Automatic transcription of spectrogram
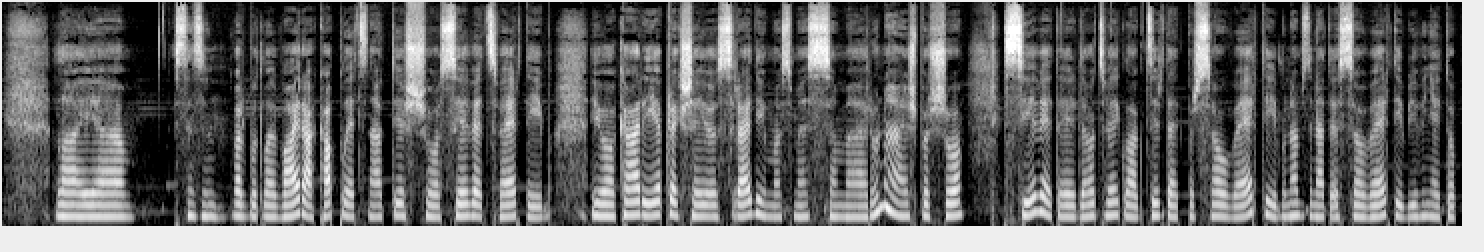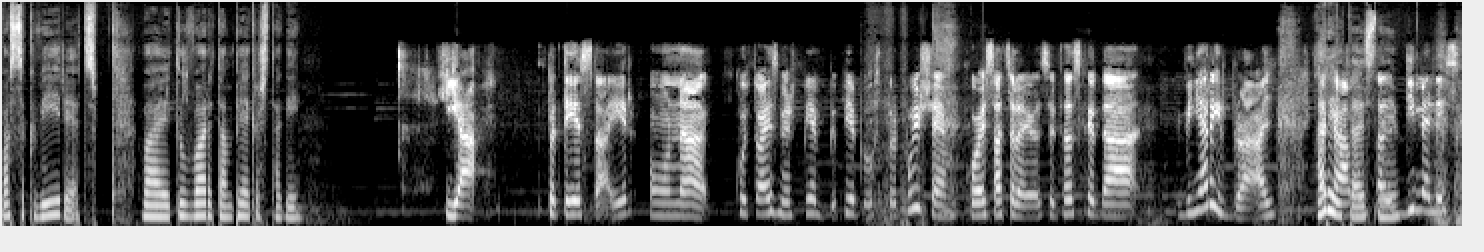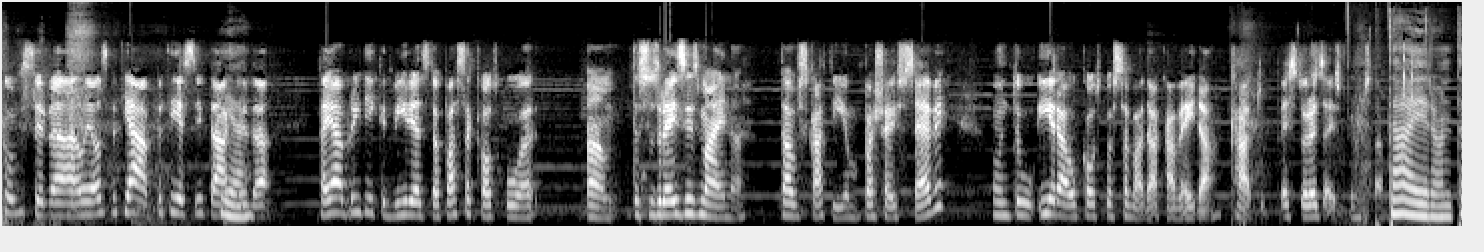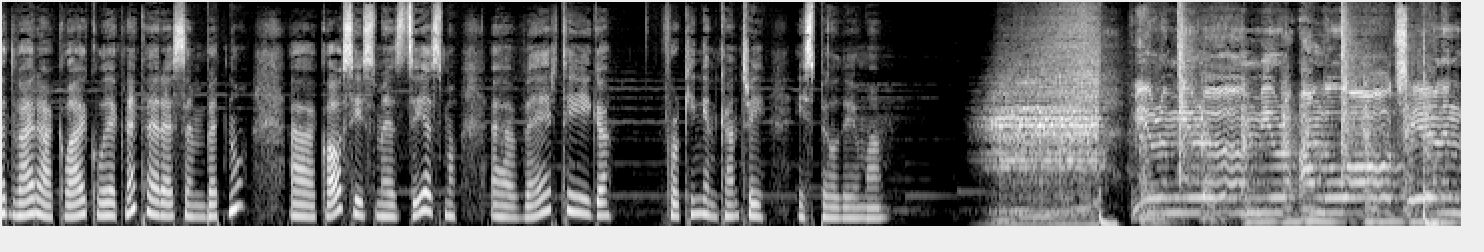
lai uh, es nezinu, varbūt lai vairāk apliecinātu tieši šo sievietes vērtību, jo kā arī iepriekšējos raidījumos mēs esam runājuši par šo, sievietei ir daudz vieglāk dzirdēt par savu vērtību un apzināties savu vērtību, ja viņai to pasaka vīrietis. Vai tu vari tam piekrist, Agī? Jā, patiesi tā ir. Un, uh, ko tu aizmirsti pie, piebilst par puišiem, ko es atcerējos, ir tas, ka uh, viņi arī ir brāļi. Arī taisnība. Ģimeniskums ir uh, liels, bet jā, patiesi ir tā, jā. ka uh, tajā brīdī, kad vīrietis to pasaka kaut ko, um, tas uzreiz izmaina tavu skatījumu pašai uz sevi. Un tu ieraugi kaut ko savādākā veidā, kā tu to redzēji pirms tam. Tā ir, un tad vairāk laiku liek netērēsim, bet, nu, uh, klausīsimies dziesmu uh, vērtīga For King and Country izpildījumā. Mirror, mirror on the wall, telling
